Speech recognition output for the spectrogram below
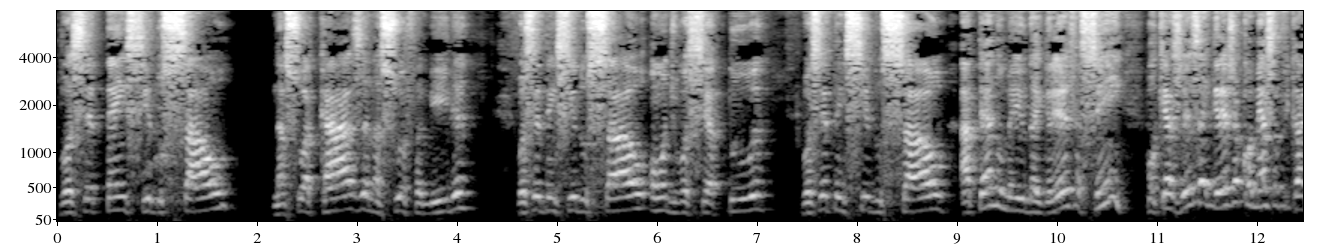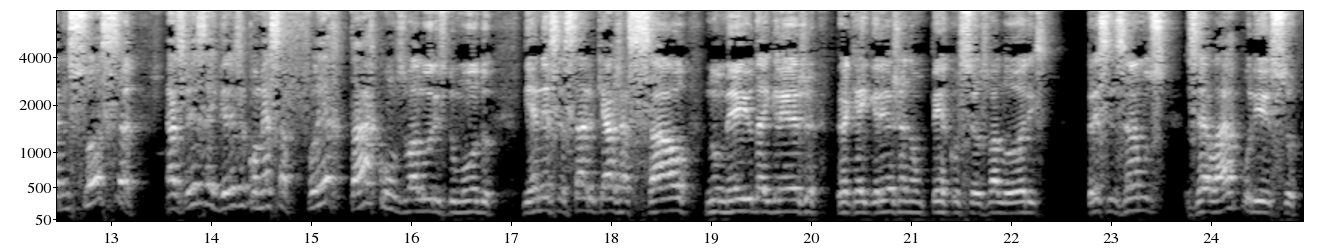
você tem sido sal na sua casa, na sua família? Você tem sido sal onde você atua? Você tem sido sal até no meio da igreja? Sim, porque às vezes a igreja começa a ficar insossa. Às vezes a igreja começa a flertar com os valores do mundo e é necessário que haja sal no meio da igreja para que a igreja não perca os seus valores. Precisamos zelar por isso.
